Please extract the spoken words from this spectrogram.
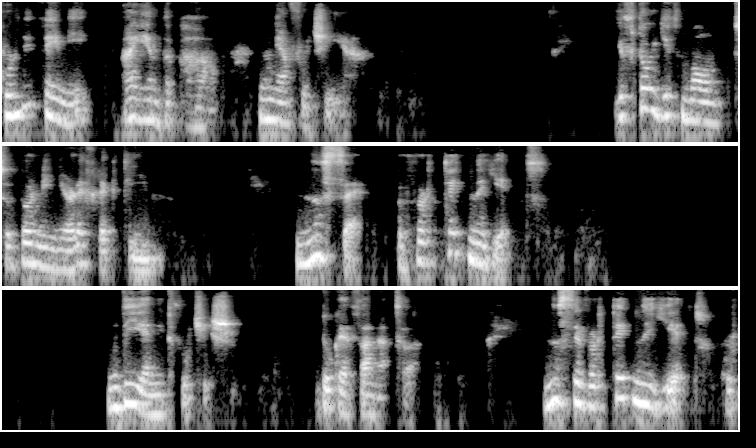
Kur ne themi, I am the power, unë jam fuqia. Ju ftoj gjithmonë të bëni një reflektim. Nëse vërtet në jetë ndiheni të fuqishëm, duke thënë atë, Nëse vërtet në jetë, kur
